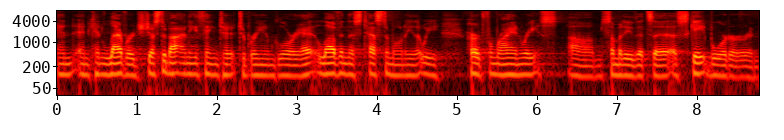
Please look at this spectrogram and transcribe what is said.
and, and can leverage just about anything to, to bring him glory. I love in this testimony that we heard from Ryan Reese, um, somebody that's a, a, skateboarder and,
